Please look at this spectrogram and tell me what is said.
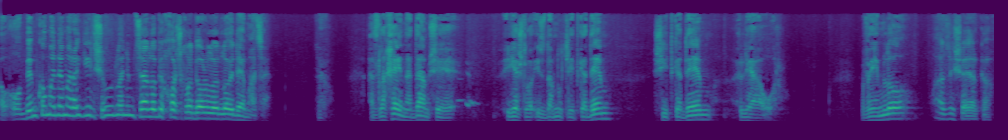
או, במקום אדם הרגיל שהוא לא נמצא לא בחושך, לא באור, לא, לא יודע מה זה. זהו. אז לכן אדם שיש לו הזדמנות להתקדם, שיתקדם לאור. ואם לא, אז יישאר ככה.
